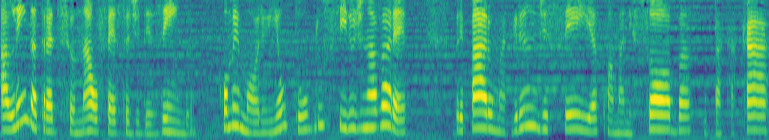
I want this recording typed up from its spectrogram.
Além da tradicional festa de dezembro, comemoram em outubro o Círio de Nazaré. Preparam uma grande ceia com a maniçoba, o tacacá,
